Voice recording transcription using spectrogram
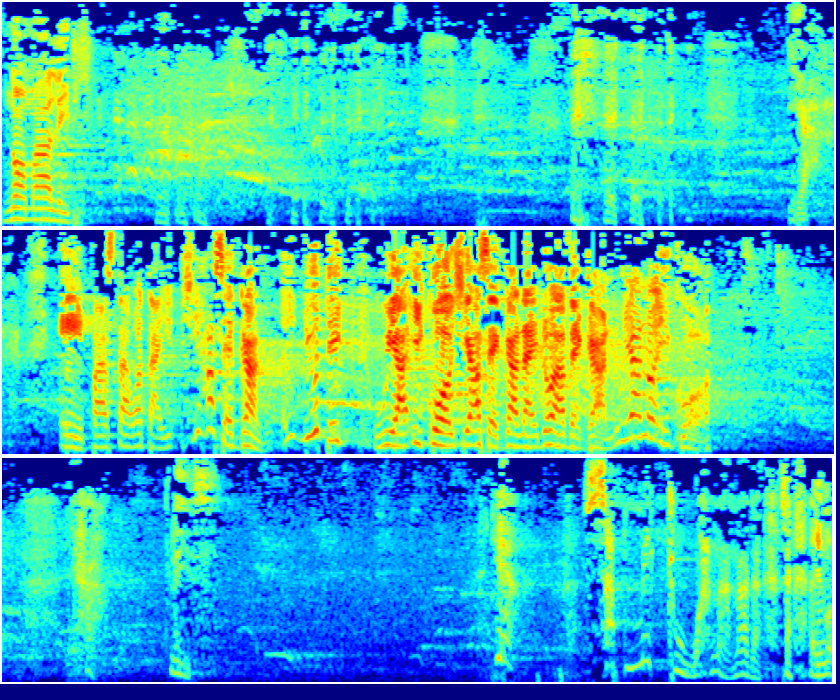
normal lady. yeah. Hey, pastor, what are you? She has a gun. Do you think we are equal? She has a gun. I don't have a gun. We are not equal. Please. Yeah. Submit to one another. Say, You know,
